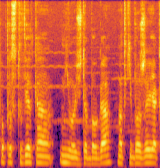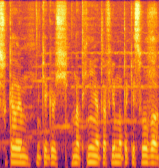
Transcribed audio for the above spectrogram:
po prostu wielka miłość do Boga, Matki Bożej. Jak szukałem jakiegoś natchnienia, trafiłem na takie słowa,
